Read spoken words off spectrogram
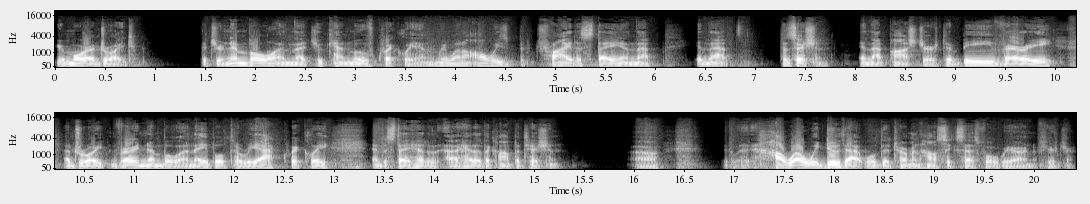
you're more adroit, that you're nimble and that you can move quickly. And we want to always try to stay in that in that position, in that posture, to be very adroit and very nimble and able to react quickly and to stay ahead of, ahead of the competition. Uh, how well we do that will determine how successful we are in the future.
